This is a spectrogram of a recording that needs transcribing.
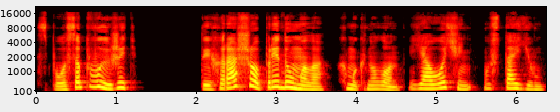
способ выжить. Ты хорошо придумала, хмыкнул он. Я очень устаю,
